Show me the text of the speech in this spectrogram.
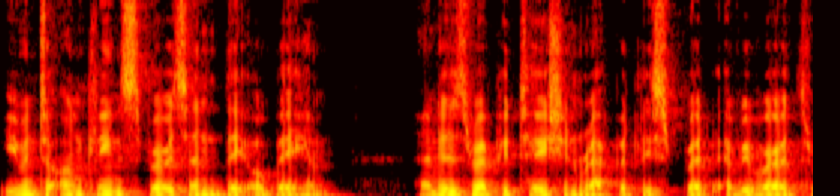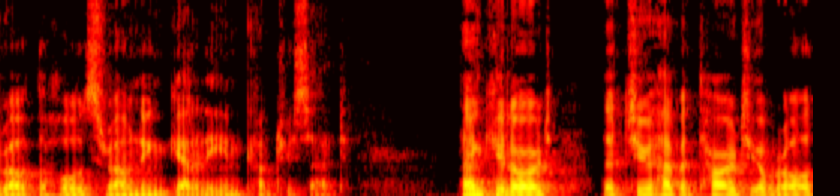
even to unclean spirits, and they obey him. And his reputation rapidly spread everywhere throughout the whole surrounding Galilean countryside. Thank you, Lord, that you have authority over all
